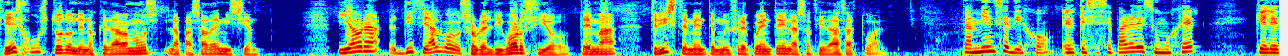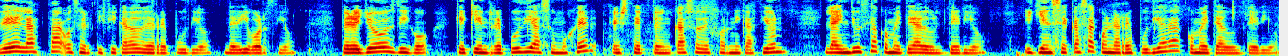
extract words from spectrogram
que es justo donde nos quedábamos la pasada emisión. Y ahora dice algo sobre el divorcio, tema tristemente muy frecuente en la sociedad actual. También se dijo, el que se separe de su mujer, que le dé el acta o certificado de repudio, de divorcio. Pero yo os digo que quien repudia a su mujer, excepto en caso de fornicación, la induce a cometer adulterio, y quien se casa con la repudiada comete adulterio.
